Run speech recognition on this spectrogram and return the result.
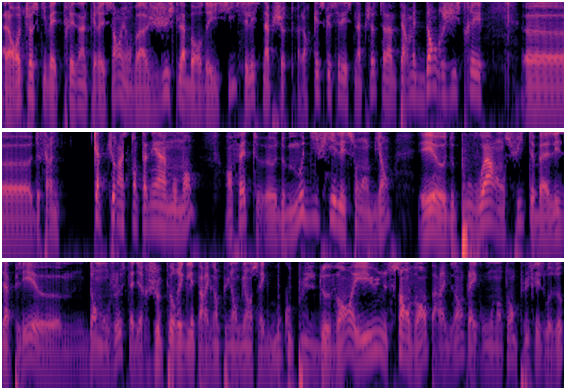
Alors autre chose qui va être très intéressant et on va juste l'aborder ici, c'est les snapshots. Alors qu'est-ce que c'est les snapshots? Ça va me permettre d'enregistrer, euh, de faire une capture instantanée à un moment, en fait, euh, de modifier les sons ambiants et euh, de pouvoir ensuite eh ben, les appeler euh, dans mon jeu. C'est-à-dire que je peux régler par exemple une ambiance avec beaucoup plus de vent et une sans vent par exemple, avec, où on entend plus les oiseaux.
